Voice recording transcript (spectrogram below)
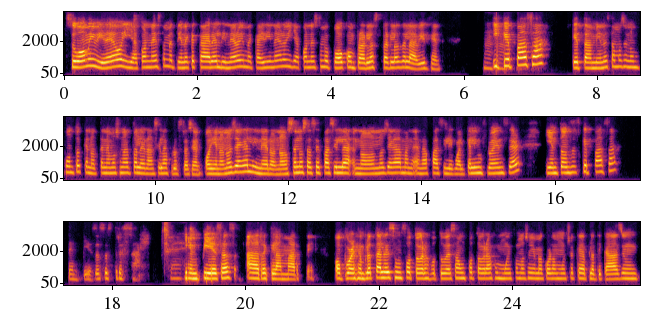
subo mi video y ya con esto me tiene que caer el dinero y me cae dinero y ya con esto me puedo comprar las perlas de la Virgen. ¿Y qué pasa? Que también estamos en un punto que no tenemos una tolerancia a la frustración. Oye, no nos llega el dinero, no se nos hace fácil, no nos llega de manera fácil, igual que el influencer. Y entonces, ¿qué pasa? Te empiezas a estresar Sí. y empiezas a reclamarte. O, por ejemplo, tal vez un fotógrafo, tú ves a un fotógrafo muy famoso, yo me acuerdo mucho que platicabas de un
